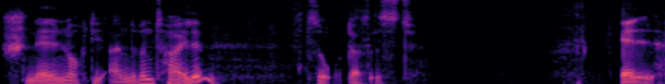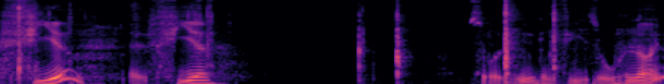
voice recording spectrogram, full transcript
Schnell noch die anderen Teile. So, das ist L4. L4 soll irgendwie so hinein.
